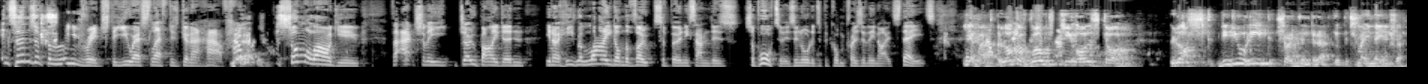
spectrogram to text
in terms of the leverage the US left is going to have, how much, some will argue that actually Joe Biden, you know, he relied on the votes of Bernie Sanders supporters in order to become president of the United States. Yeah, but a lot of votes he also lost. Did you read? Sorry to interrupt you. It's my nature.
